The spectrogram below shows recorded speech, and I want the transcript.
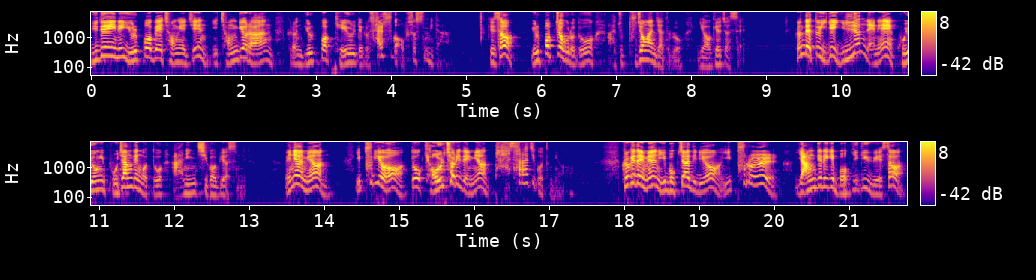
유대인의 율법에 정해진 이 정결한 그런 율법 계율대로 살 수가 없었습니다. 그래서 율법적으로도 아주 부정한 자들로 여겨졌어요. 그런데 또 이게 1년 내내 고용이 보장된 것도 아닌 직업이었습니다. 왜냐하면 이 풀이요 또 겨울철이 되면 다 사라지거든요. 그렇게 되면 이 목자들이요 이 풀을 양들에게 먹이기 위해서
